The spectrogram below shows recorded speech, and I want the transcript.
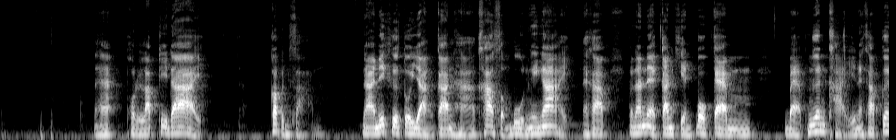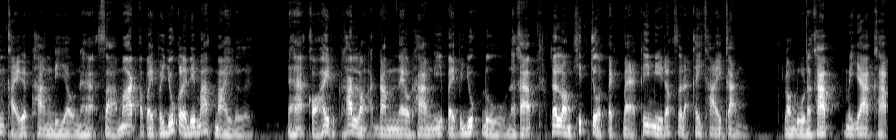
3นะฮะผลลัพธ์ที่ได้ก็เป็น3นะอันนี้คือตัวอย่างการหาค่าสมบูรณ์ง่ายๆนะครับเพราะฉะนั้นเนี่ยการเขียนโปรแกรมแบบเงื่อนไขนะครับเงื่อนไขแบบทางเดียวนะฮะสามารถเอาไปประยุกต์อะไรได้มากมายเลยนะฮะขอให้ทุกท่านลองนำแนวทางนี้ไปประยุกต์ดูนะครับ และลองคิดโจทย์แปลกๆ ที่มีลักษณะคล้ายๆกัน ลองดูนะครับไม่ยากครับ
